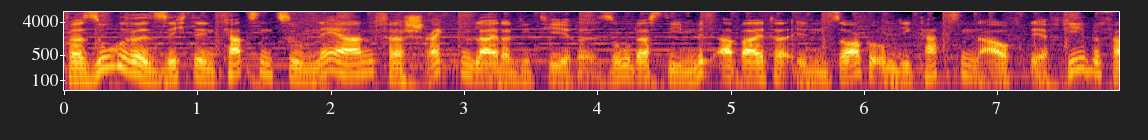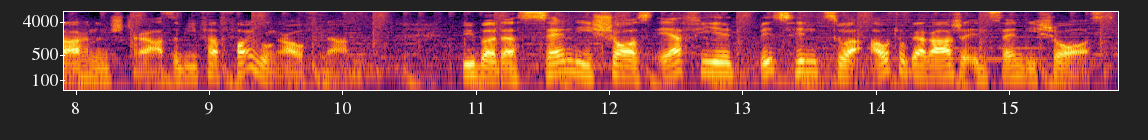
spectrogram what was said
Versuche, sich den Katzen zu nähern, verschreckten leider die Tiere, so dass die Mitarbeiter in Sorge um die Katzen auf der vielbefahrenen Straße die Verfolgung aufnahmen. Über das Sandy Shores Airfield bis hin zur Autogarage in Sandy Shores.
